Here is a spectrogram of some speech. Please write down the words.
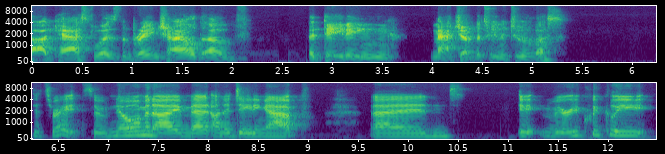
podcast was the brainchild of a dating matchup between the two of us. That's right. So Noam and I met on a dating app and it very quickly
